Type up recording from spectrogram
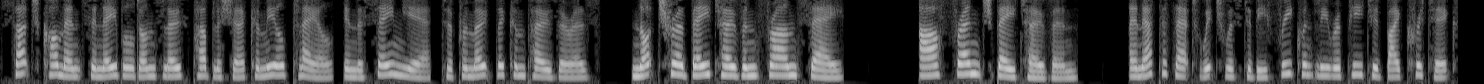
Such comments enabled Onslow's publisher Camille Pleyel, in the same year, to promote the composer as Notre Beethoven français, our French Beethoven, an epithet which was to be frequently repeated by critics,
